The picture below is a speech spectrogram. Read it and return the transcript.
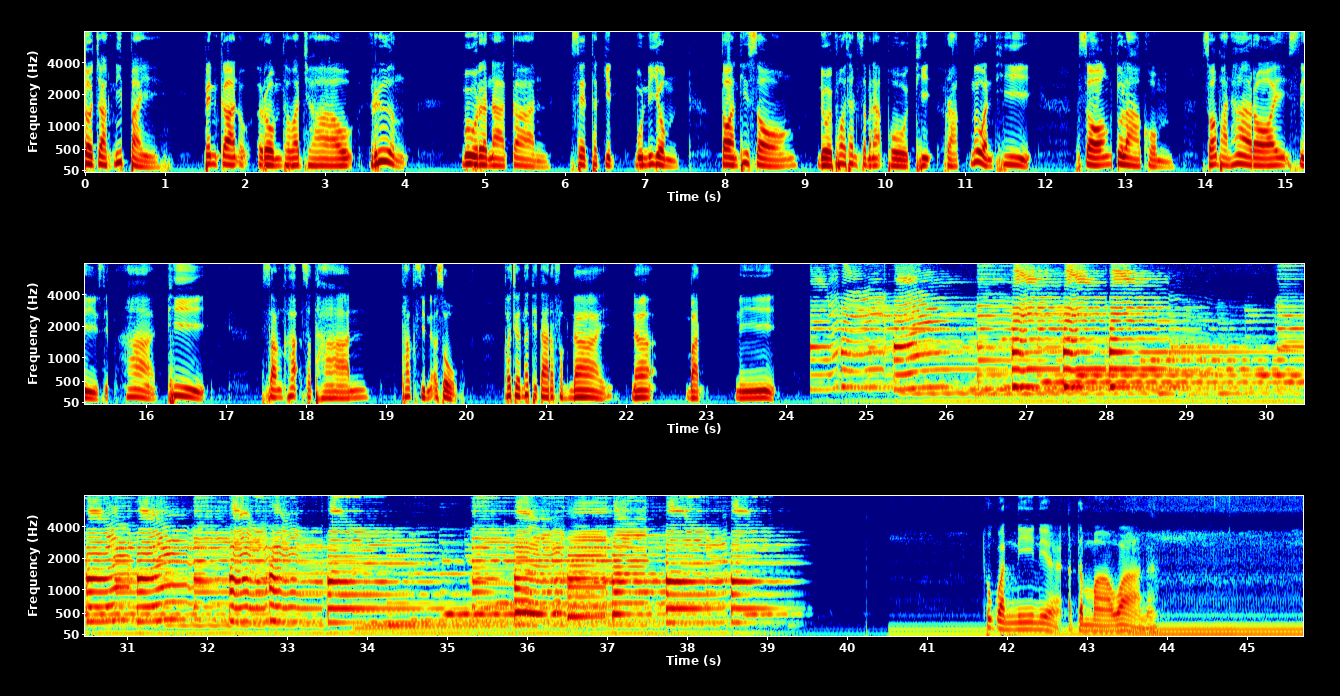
ต่อจากนี้ไปเป็นการอบรมทวัชเช้า เรื่อง บูรณาการ เศรษฐกิจบุญนิยม ตอนที่สองโดยพ่อท่านสมณะโพธิรักเมื่อวันที่ 2 ตุลาคม 2545 ที่สังฆสถาน ทักษิณอโศกเขาเชิญท่านติดตามรับฟังได้นะ บัดนี้ วันนี้เนี่ยอาตมาว่านะ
